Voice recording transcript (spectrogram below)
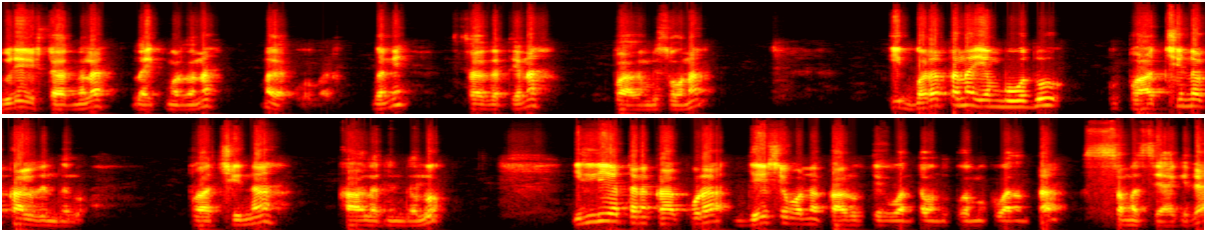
ವಿಡಿಯೋ ಇಷ್ಟ ಆದ್ಮೇಲೆ ಲೈಕ್ ಮಾಡೋದನ್ನ ಮರೆಯಕ್ ಬನ್ನಿ, ತರಗತಿಯನ್ನ ಪ್ರಾರಂಭಿಸೋಣ. ಈ ಬಡತನ ಎಂಬುವುದು ಪ್ರಾಚೀನ ಕಾಲದಿಂದಲೂ ಪ್ರಾಚೀನ ಕಾಲದಿಂದಲೂ ಇಲ್ಲಿಯ ತನಕ ಕೂಡ ದೇಶವನ್ನ ಕಾಡುತ್ತಿರುವಂತ ಒಂದು ಪ್ರಮುಖವಾದಂತ ಸಮಸ್ಯೆ ಆಗಿದೆ.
